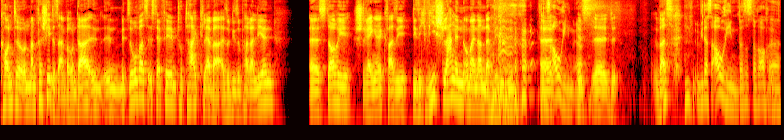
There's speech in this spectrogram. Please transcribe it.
konnte und man versteht es einfach. Und da in, in, mit sowas ist der Film total clever. Also diese Parallelen äh, Storystränge quasi, die sich wie Schlangen umeinander winden. wie das äh, Aurin. Ja. Ist, äh, was? Wie das Aurin, das ist doch auch äh,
